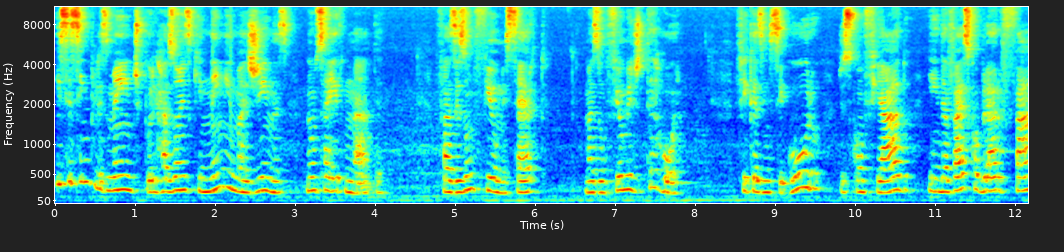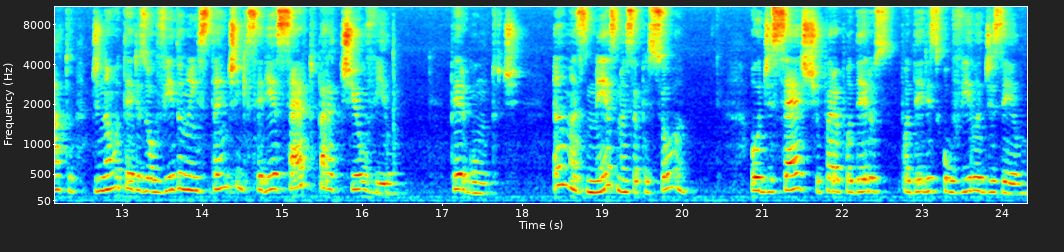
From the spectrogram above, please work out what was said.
E se simplesmente, por razões que nem imaginas, não sair nada? Fazes um filme, certo? Mas um filme de terror. Ficas inseguro, desconfiado e ainda vais cobrar o fato de não o teres ouvido no instante em que seria certo para ti ouvi-lo. Pergunto-te: amas mesmo essa pessoa? Ou disseste-o para poderes, poderes ouvi-la dizê-lo?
